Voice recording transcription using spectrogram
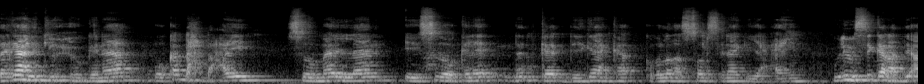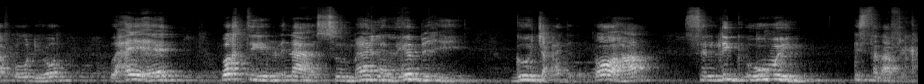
dagaalkii xooganaa uu ka dhex dhacay somalilan iyo sidoo kale dadka deegaanka gobollada sool sanaag iyo cayn weliba si gaar haddii afka u dhigo. Waxay ahayd waktigii micnaha somalilan laga bixiyey gooja cadde oo ahaa saldhig ugu weyn eastern africa.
